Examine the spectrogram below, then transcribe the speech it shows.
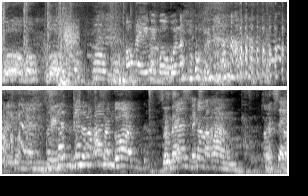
bobo, bobo. Okay, may bobo ng una. Hindi hindi siya nakasagot. So next, Next naman. next na,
